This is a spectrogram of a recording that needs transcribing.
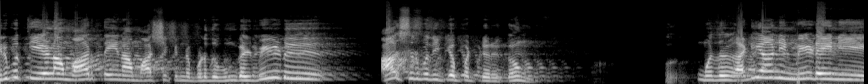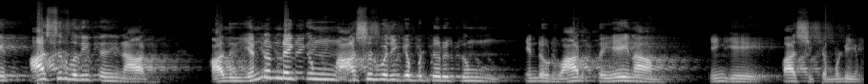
இருபத்தி ஏழாம் வார்த்தையை நாம் வாசிக்கின்ற பொழுது உங்கள் வீடு ஆசிர்வதிக்கப்பட்டிருக்கும். அடியானின் வீடை நீ ஆசிர்வதித்ததினால் அது என்றென்றைக்கும் ஆசிர்வதிக்கப்பட்டிருக்கும். என்ற ஒரு வார்த்தையை நாம் இங்கே வாசிக்க முடியும்.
